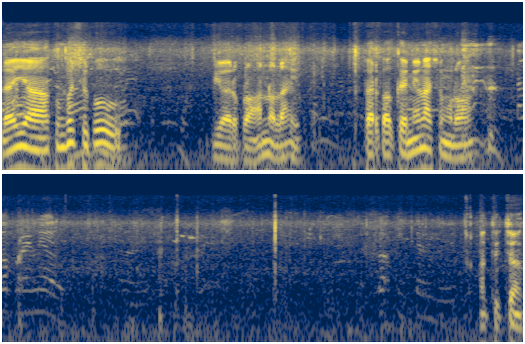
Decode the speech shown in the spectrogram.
Lah iya, aku engko suku biar rono lah. Bar kok kene langsung rono. Ati jak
